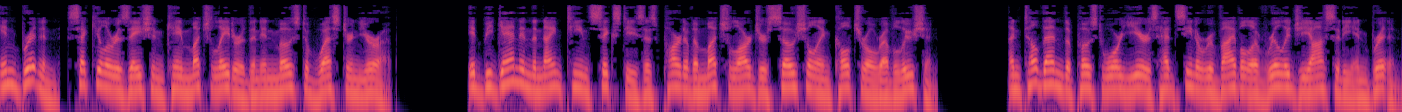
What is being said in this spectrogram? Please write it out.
In Britain, secularization came much later than in most of Western Europe. It began in the 1960s as part of a much larger social and cultural revolution. Until then the post-war years had seen a revival of religiosity in Britain.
